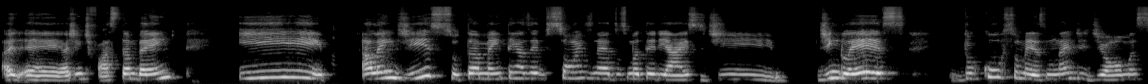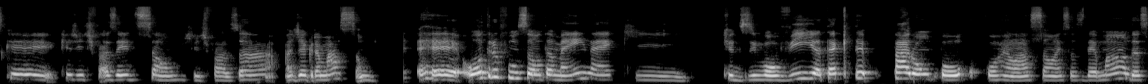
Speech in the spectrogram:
a, é, a gente faz também. E além disso, também tem as edições né, dos materiais de, de inglês, do curso mesmo, né, de idiomas que, que a gente faz a edição, a gente faz a, a diagramação. É, outra função também, né, que, que eu desenvolvi, até que te, parou um pouco com relação a essas demandas,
